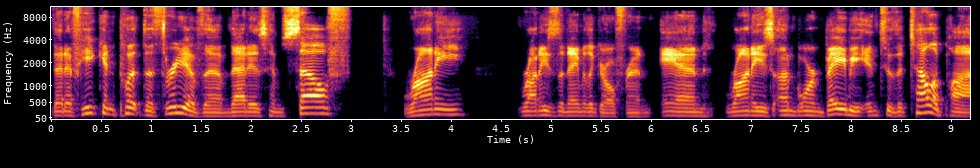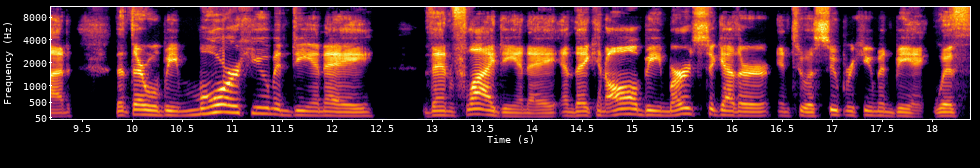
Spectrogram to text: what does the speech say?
that if he can put the three of them, that is himself, Ronnie, Ronnie's the name of the girlfriend, and Ronnie's unborn baby into the telepod, that there will be more human DNA than fly DNA, and they can all be merged together into a superhuman being with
